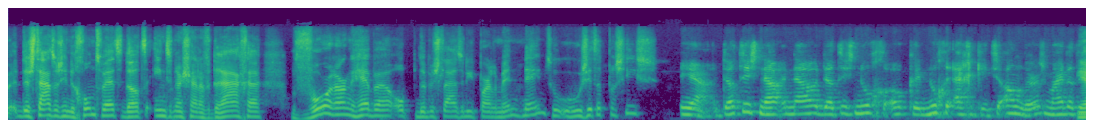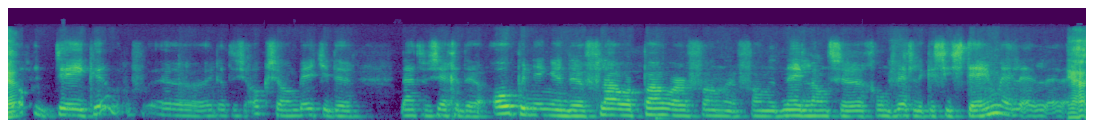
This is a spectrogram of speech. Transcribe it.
er staat dus in de grondwet dat internationale verdragen voorrang hebben op de besluiten die het parlement neemt. Hoe, hoe zit dat precies? Ja, dat is, nou, nou, dat is nog, ook, nog eigenlijk iets anders, maar dat is ja. ook een teken. Uh, dat is ook zo'n beetje de, laten we zeggen, de opening en de flower power van, van het Nederlandse grondwettelijke systeem. Ja.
